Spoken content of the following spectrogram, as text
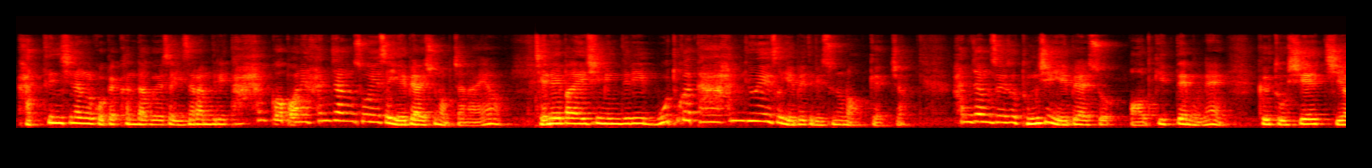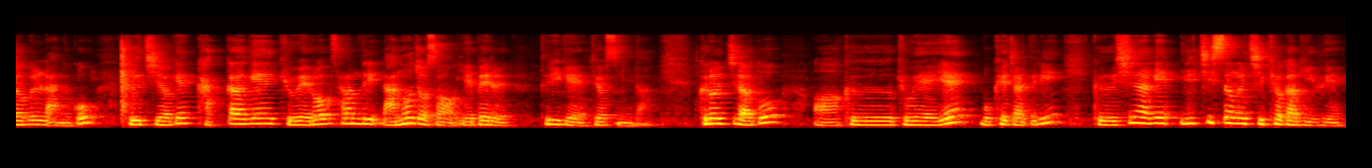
같은 신앙을 고백한다고 해서 이 사람들이 다 한꺼번에 한 장소에서 예배할 수는 없잖아요. 제네바의 시민들이 모두가 다 한 교회에서 예배 드릴 수는 없겠죠. 한 장소에서 동시에 예배할 수 없기 때문에 그 도시의 지역을 나누고 그 지역의 각각의 교회로 사람들이 나눠져서 예배를 드리게 되었습니다. 그럴지라도 어, 그 교회의 목회자들이 그 신학의 일치성을 지켜가기 위해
